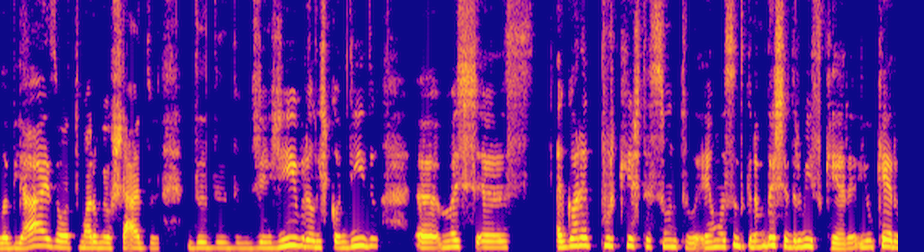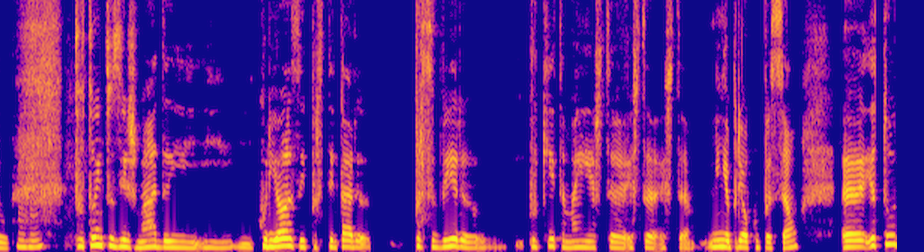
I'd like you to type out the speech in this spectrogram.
labiais, ou a tomar o meu chá de, de, de, de gengibre ali escondido. Uh, mas uh, agora, porque este assunto é um assunto que não me deixa dormir sequer, e eu quero, estou uhum. entusiasmada e, e, e, curiosa e para tentar perceber porquê também esta, esta, esta minha preocupação. Uh, eu estou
